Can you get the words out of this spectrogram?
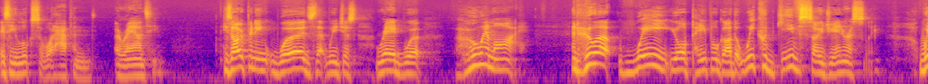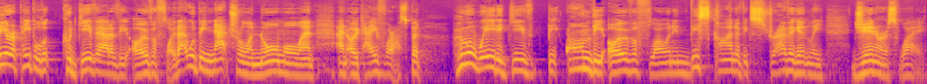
as he looks at what happened around him. His opening words that we just read were, Who am I? And who are we, your people, God, that we could give so generously? We are a people that could give out of the overflow. That would be natural and normal and, and okay for us. But who are we to give beyond the overflow and in this kind of extravagantly generous way?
